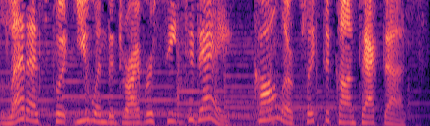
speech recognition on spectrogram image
Let us put you in the driver's seat today. Call or click to contact us.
